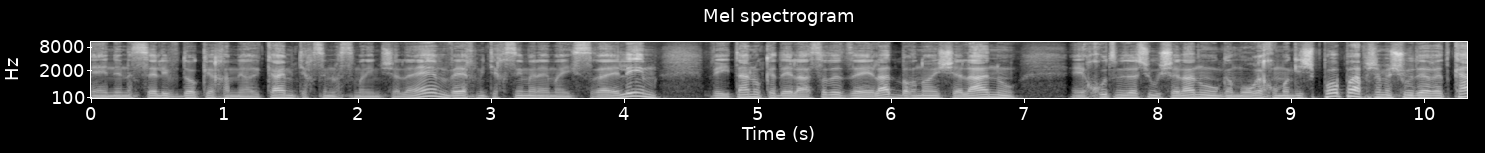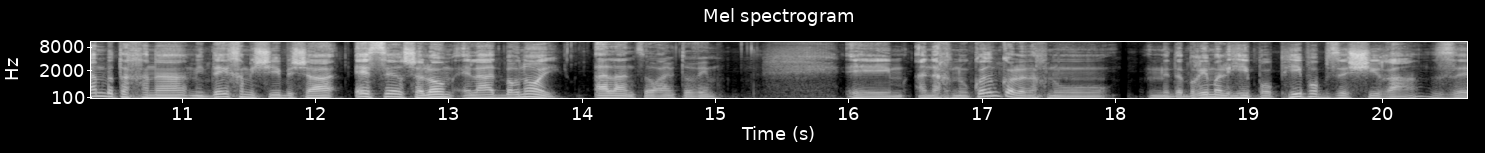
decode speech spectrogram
אה, ננסה לבדוק איך האמריקאים מתייחסים לסמלים שלהם ואיך מתייחסים אליהם הישראלים. ואיתנו כדי לעשות את זה אלעד ברנוי שלנו, אה, חוץ מזה שהוא שלנו, הוא גם עורך ומגיש פופ-אפ שמשודרת כאן בתחנה מדי חמישי בשעה 10. שלום, אלעד ברנוי. אהלן, צהריים טובים. אה, אנחנו, קודם כל, אנחנו מדברים על היפ-הופ. היפ-הופ זה שירה, זה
